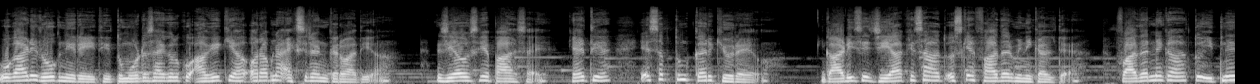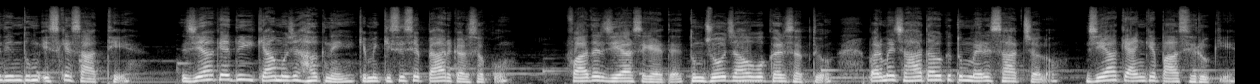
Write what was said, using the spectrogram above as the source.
वो गाड़ी रोक नहीं रही थी। तो मोटरसाइकिल को आगे किया और अपना एक्सीडेंट करवा दिया। जिया उसके पास आई। कहती है, ये सब तुम कर क्यों रहे हो? गाड़ी से जिया के साथ उसके फादर भी निकलते हैं। फादर ने कहा तो इतने दिन तुम इसके साथ थी? जिया कहती कि, क्या मुझे हक नहीं कि मैं किसी से प्यार कर सकूँ? फादर जिया से कहते तुम जो चाहो वो कर सकते हो, पर मैं चाहता हूँ कि तुम मेरे साथ चलो। जिया कैंग के पास ही रुकी।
